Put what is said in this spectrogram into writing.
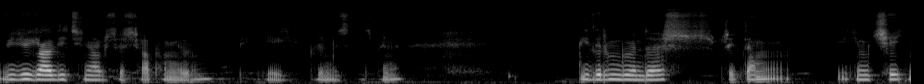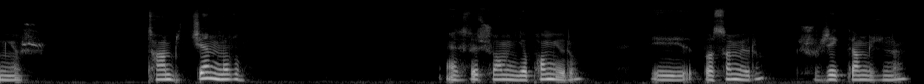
video geldiği için arkadaşlar şey yapamıyorum. Bekleyebilir misiniz beni? Bildirim gönder. Reklam ilgimi çekmiyor. Tam biteceksin oğlum. Arkadaşlar şu an yapamıyorum. Ee, basamıyorum. Şu reklam yüzünden.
